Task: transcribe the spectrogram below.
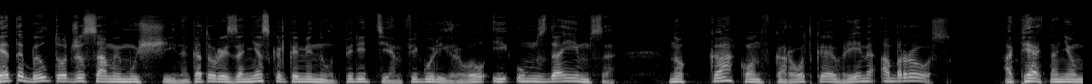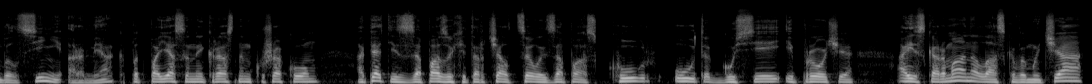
Это был тот же самый мужчина, который за несколько минут перед тем фигурировал и у Мздоимса, но как он в короткое время оброс! Опять на нем был синий армяк, подпоясанный красным кушаком, опять из-за пазухи торчал целый запас кур, уток, гусей и прочее, а из кармана, ласково мыча,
